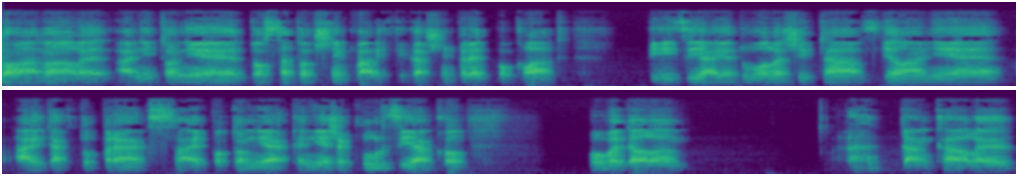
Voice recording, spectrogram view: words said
No áno, ale ani to nie je dostatočný kvalifikačný predpoklad. Vízia je dôležitá, vzdelanie, aj takto prax, aj potom nejaké, nie že kurzy, ako povedala Danka, ale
